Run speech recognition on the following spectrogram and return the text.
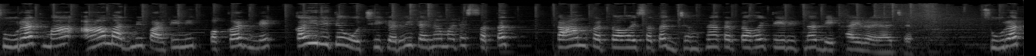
સુરતમાં આમ આદમી પાર્ટીની પકડને કઈ રીતે ઓછી કરવી, તેના માટે સતત કામ કરતા હોય, સતત ઝંખના કરતા હોય તે રીતના દેખાઈ રહ્યા છે. સુરત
